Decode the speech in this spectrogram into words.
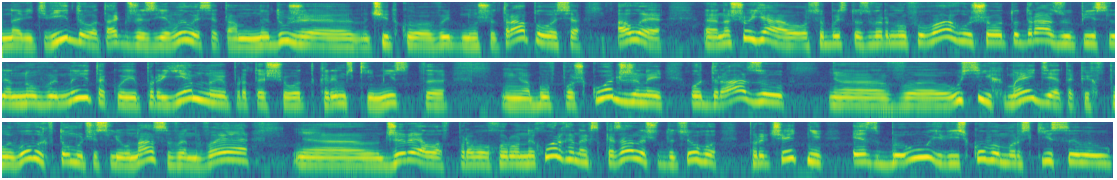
навіть відео, так вже з'явилися. Там не дуже чітко видно, що трапилося. Але е, на що я особисто звернув увагу, що от одразу після новини такої приємної про те, що от Кримський міст був пошкоджений, одразу в усіх медіа, таких впливових, в тому числі у нас в НВ, джерела в правоохоронних органах сказали, що до цього причетні СБУ і військово-морські сили України.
